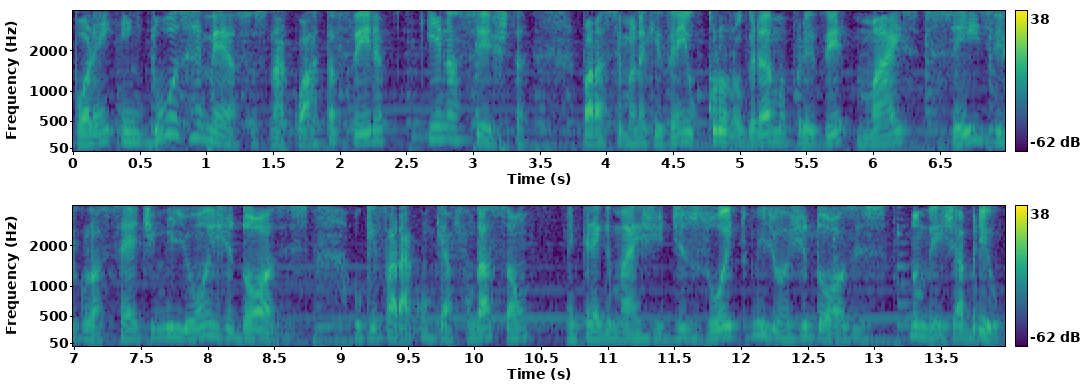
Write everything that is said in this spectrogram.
porém em duas remessas, na quarta-feira e na sexta. Para a semana que vem, o cronograma prevê mais 6,7 milhões de doses, o que fará com que a Fundação entregue mais de 18 milhões de doses no mês de abril.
